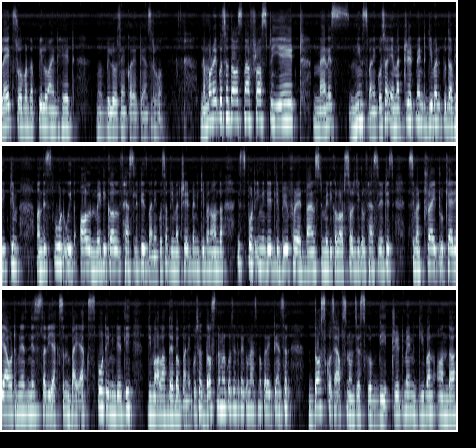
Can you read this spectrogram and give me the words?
legs over the pillow and head below चाहिँ करेक्ट एन्सर हो नम्बर रहेको छ दसमा फर्स्ट एड म्यानेज मिन्स भनेको छ एमा treatment given to the victim on the spot with all medical facilities भनेको छ। बिमा treatment given on the spot immediately before advanced medical or surgical facilities सिमा try to carry out necessary action by expert immediately डिमा अल अफ द एबभ भनेको छ। दस नम्बरको चाहिँ तपाईँको म्याचमा करेक्ट एन्सर दसको चाहिँ अप्सन हुन्छ यसको B treatment given on the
